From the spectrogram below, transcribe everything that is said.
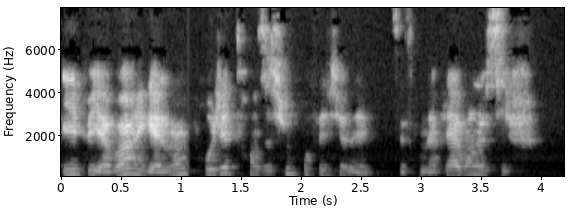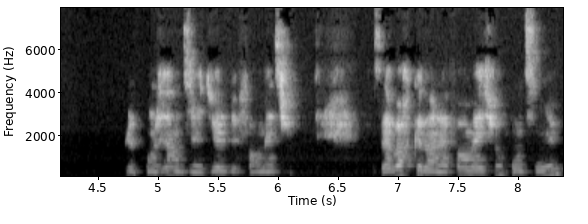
il peut y avoir également un projet de transition professionnelle, c'est ce qu'on appelait avant le CIF, le projet individuel de formation savoir que dans la formation continue,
